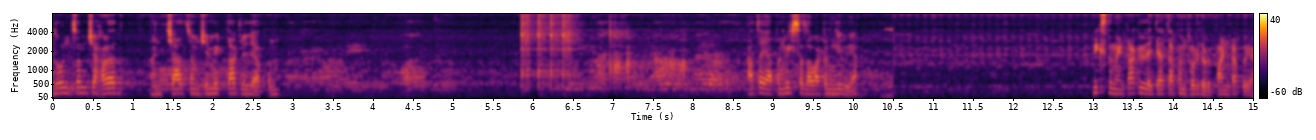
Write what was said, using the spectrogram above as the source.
दोन चमचे हळद आणि चार चमचे मीठ टाकलेले आपण. आता हे आपण मिक्सरला वाटून घेऊया. मिक्सरमध्ये टाकलेलं आहे त्यात आपण थोडं थोडं पाणी टाकूया.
